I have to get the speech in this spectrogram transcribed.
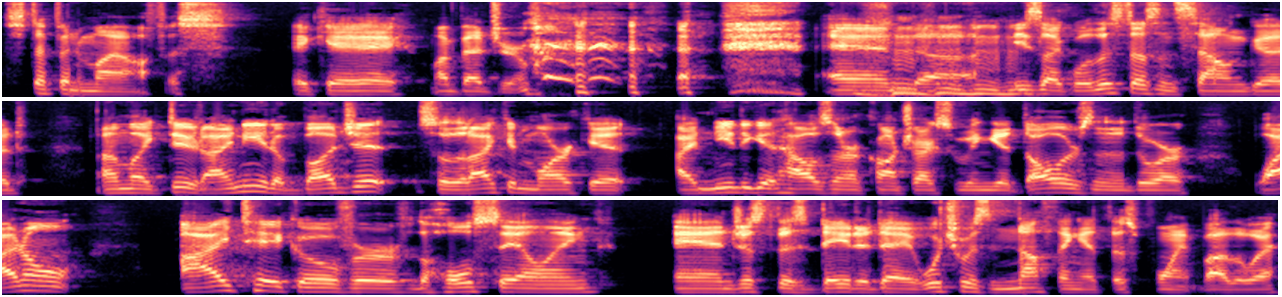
step into my office, aka my bedroom. and uh, he's like, well, this doesn't sound good. I'm like, dude, I need a budget so that I can market. I need to get houses under contract so we can get dollars in the door. Why don't I take over the wholesaling and just this day to day, which was nothing at this point, by the way.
